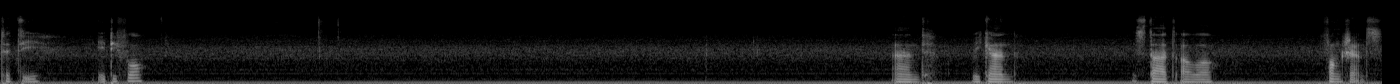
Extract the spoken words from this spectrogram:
3084 and we can start our functions.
